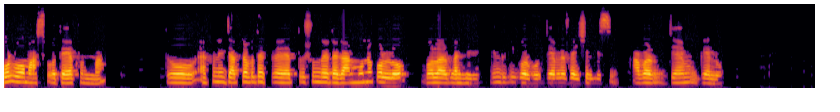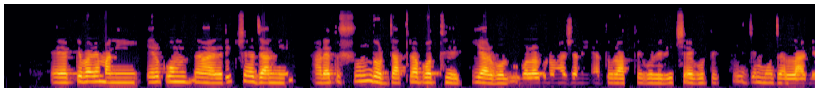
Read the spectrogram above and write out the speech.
বলব মাঝপথে, এখন না। তো এখন এই যাত্রাপথে একটা এত সুন্দর একটা গান মনে পড়ল বলার বাহিরে কিন্তু কি করব জ্যামে ফাইসে গেছি। আবার জ্যাম গেল। একেবারে মানে এরকম রিক্সায় জার্নি আর এত সুন্দর যাত্রাপথে কি আর বলব? বলার কোনো ভাষা নেই। এত রাত্রে করে রিক্সায় ঘুরতে কি যে মজা লাগে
